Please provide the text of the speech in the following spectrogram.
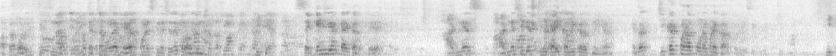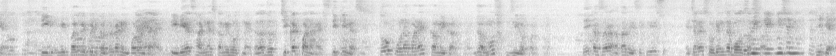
आपल्या बॉडी चिकटून जातो. त्याच्यामुळे हेअर फॉल आणि स्किन रॅशेसचे प्रॉब्लेम्स होतात. ठीक आहे? सेकंड लेअर काय करते? हार्डनेस हार्डनेस सिडियस हे काही कमी करत नाही आहे याचा चिकटपणा पूर्णपणे काढतो बेसिकली ठीक आहे टी मी पण रिपीट करतो कारण इम्पॉर्टंट आहे. टीडीएस हार्डनेस कमी होत नाही. त्याचा जो चिकटपणा आहे स्टिकीनेस तो पूर्णपणे कमी करतो. म्हणजे ऑलमोस्ट झिरो करतो. ते कसं आता बेसिकली याच्यामध्ये सोडियमचे बॉल्स असतात. ठीक आहे.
